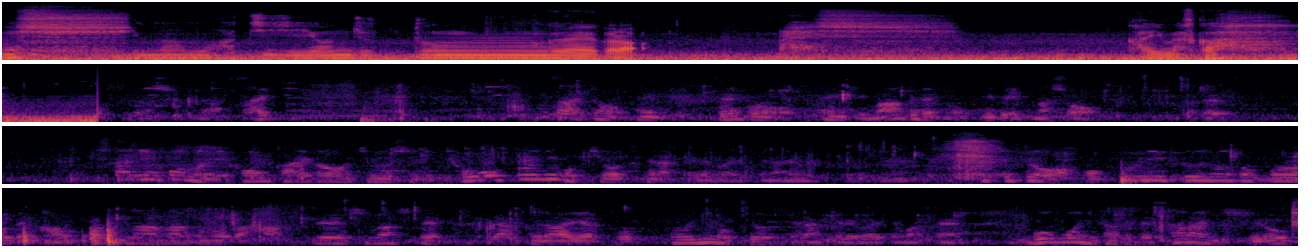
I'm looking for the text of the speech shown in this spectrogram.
よし、今もう8時40分ぐらいやから、よし、帰りますか。さあ今日の天気、全国の天気マークでも見ていきましょう。こちらです。北日本の日本海側を中心に強風にも気をつけなければいけないんですよね。そして今日は北陸のところで活発な雨雲が発生しまして、落雷や突風にも気をつけなければいけません。午後にかけてさらに広く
